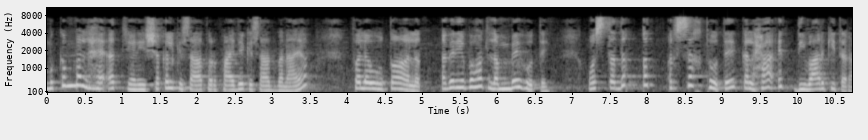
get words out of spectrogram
مکمل حیت یعنی شکل کے ساتھ اور فائدے کے ساتھ بنایا۔ فلو طالت اگر یہ بہت لمبے ہوتے وہ اور سخت ہوتے کلحا دیوار کی طرح۔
